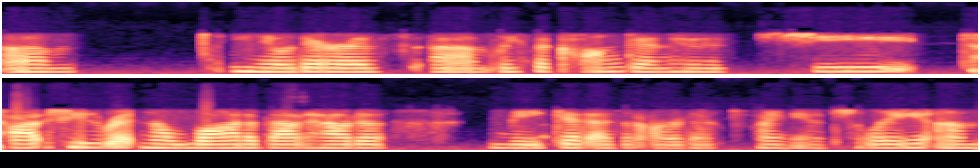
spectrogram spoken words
Um, you know, there is um, Lisa Congdon, who she taught. She's written a lot about how to make it as an artist financially. Um,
